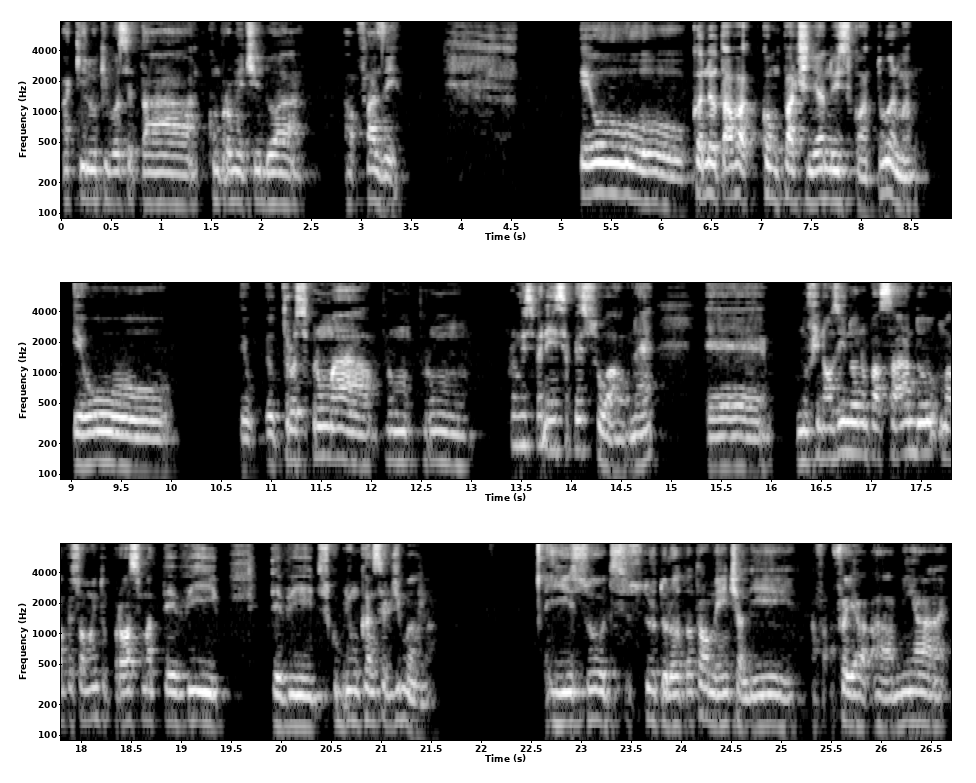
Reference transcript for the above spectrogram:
aquilo que você está comprometido a, a fazer eu, quando eu estava compartilhando isso com a turma, eu, eu, eu trouxe para uma, um, um, uma experiência pessoal, né? É, no finalzinho do ano passado, uma pessoa muito próxima teve, teve descobriu um câncer de mama. E isso desestruturou totalmente ali. Foi a, a minha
